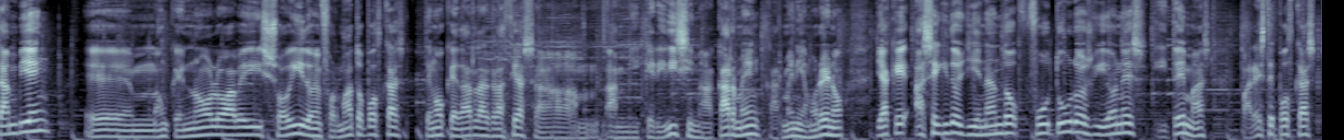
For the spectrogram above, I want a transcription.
También Em, aunque no lo habéis oído en formato podcast, tengo que dar las gracias a, mi queridísima Carmen, Carmenia Moreno, ya que ha seguido llenando futuros guiones y temas para este podcast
